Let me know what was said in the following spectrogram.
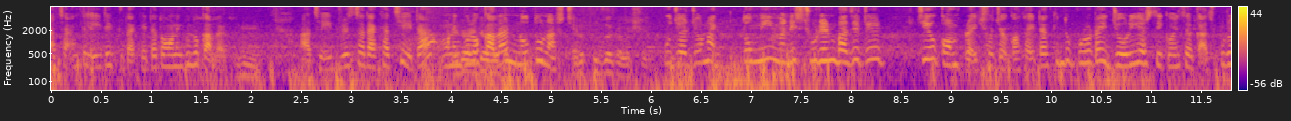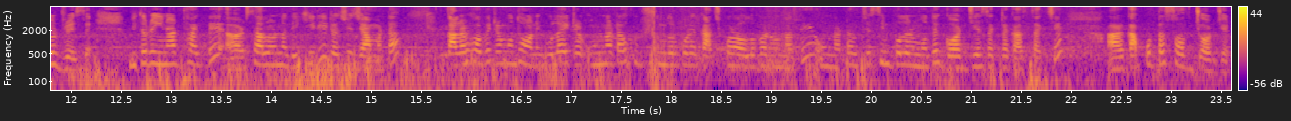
আচ্ছা আঙ্কেল এইটা একটু দেখে এটা তো অনেকগুলো কালার আচ্ছা এই ড্রেসটা দেখাচ্ছি এটা অনেকগুলো কালার নতুন আসছে। পূজার জন্য একদমই মানে স্টুডেন্ট বাজেটের চেয়েও কম প্রাইস সোজা কথা। এটা কিন্তু পুরোটাই জরি আর সিকোয়েন্সের কাজ পুরো ড্রেসে ভিতরে ইনার থাকবে আর সালোয়ারটা দেখিয়ে দিই এটা হচ্ছে জামাটা। কালার হবে এটার মধ্যে অনেকগুলো এটার ওড়নাটাও খুব সুন্দর করে কাজ করা অল ওভার ওড়নাতে। ওড়নাটা হচ্ছে সিম্পলের মধ্যে গর্জিয়াস একটা কাজ থাকছে। আর কাপড়টা সফট জর্জেট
